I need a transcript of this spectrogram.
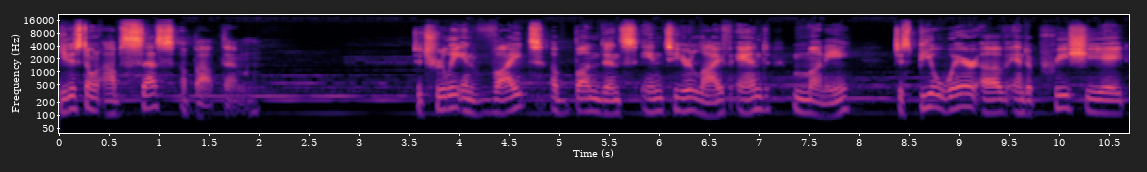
You just don't obsess about them. To truly invite abundance into your life and money, just be aware of and appreciate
